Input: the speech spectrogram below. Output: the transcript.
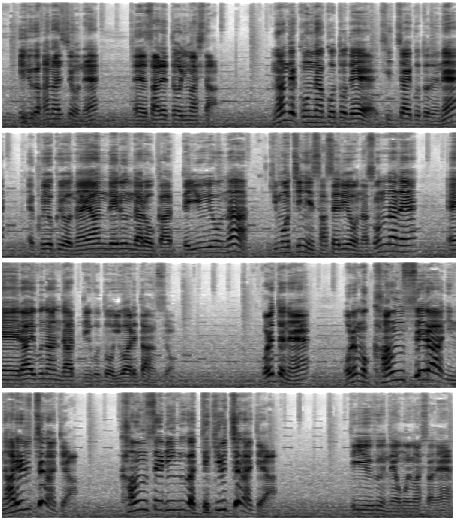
いう話をね、えー、されておりました。なんでこんなことでちっちゃいことでねくよくよ悩んでるんだろうかっていうような気持ちにさせるようなそんなね、えー、ライブなんだっていうことを言われたんですよ。これってね俺もカウンセラーになれるっちゃないとやカウンセリングができるっちゃないとやっていうふうにね思いましたね。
